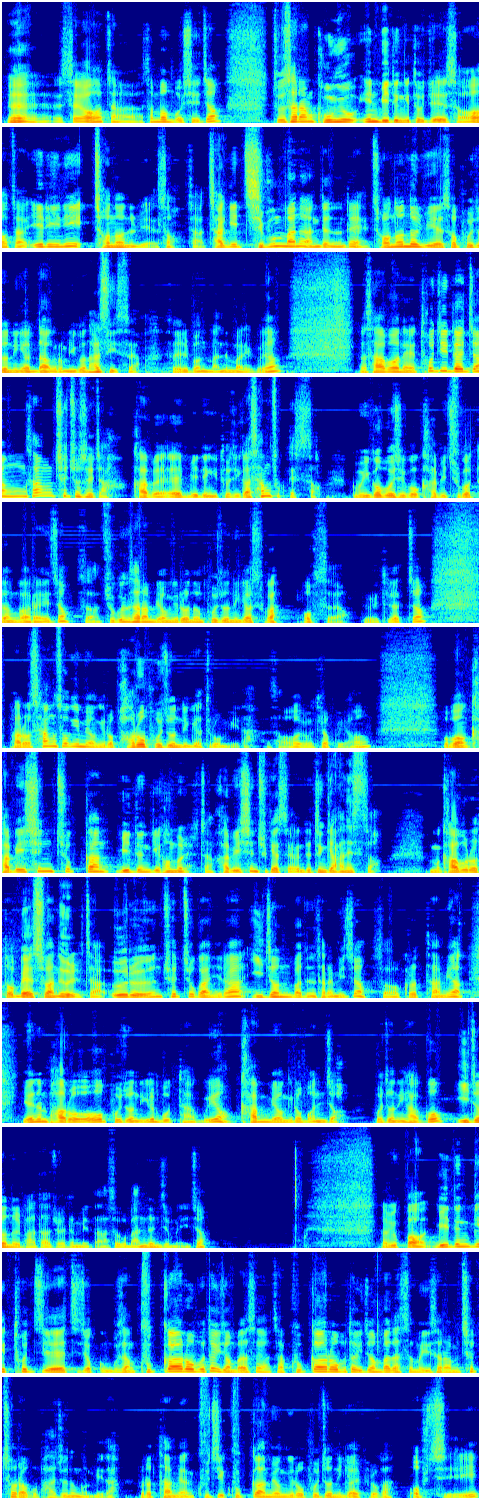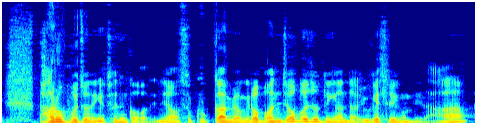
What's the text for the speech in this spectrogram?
예, 됐어요. 자, 3번 보시죠. 두 사람 공유인 미등기 토지에서 자, 1인이 전원을 위해서 자, 자기 지분만은 안 되는데 전원을 위해서 보존등기 한다. 그럼 이건 할 수 있어요. 그래서 1번 맞는 말이고요. 4번에 토지대장상 최초 소유자 갑의 미등기 토지가 상속됐어. 그럼 이거 보시고 갑이 죽었다는 거 알아야죠? 그래서 죽은 사람 명의로는 보존등기 할 수가 없어요. 여기 틀렸죠? 바로 상속인 명의로 바로 보존등기가 들어옵니다. 그래서 이거 틀렸고요. 5번 갑이 신축한 미등기 건물 자 갑이 신축했어요 근데 등기 안 했어 그러면 갑으로부터 매수한 을. 자, 을은 최초가 아니라 이전 받은 사람이죠. 그래서 그렇다면 얘는 바로 보존이기를 못 하고요. 갑 명의로 먼저 보존이 하고 이전을 받아줘야 됩니다. 그래서 맞는 질문이죠. 6번 미등기 토지의 지적 공부상 국가로부터 이전받았어요. 자, 국가로부터 이전받았으면 이 사람은 최초라고 봐주는 겁니다. 그렇다면 굳이 국가 명의로 보존이기 할 필요가 없이 바로 보존이기 되는 거거든요. 그래서 국가 명의로 먼저 보존이기 한다. 이게 틀린 겁니다.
